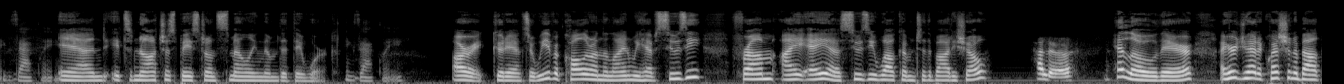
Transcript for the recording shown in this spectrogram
Exactly. And it's not just based on smelling them that they work. Exactly. All right, good answer. We have a caller on the line. We have Susie from Aiea. Uh, Susie, welcome to the Body Show. Hello. Hello there. I heard you had a question about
